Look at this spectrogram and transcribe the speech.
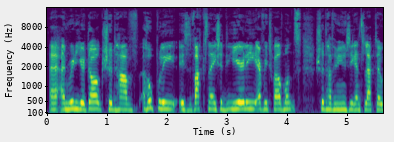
Uh, and really, your dog should have, hopefully, is vaccinated yearly, every 12 months, should have immunity against lepto.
